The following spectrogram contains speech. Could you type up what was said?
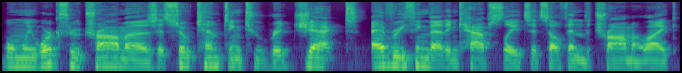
when we work through traumas, it's so tempting to reject everything that encapsulates itself in the trauma. Like,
